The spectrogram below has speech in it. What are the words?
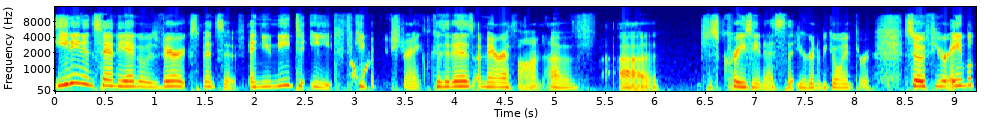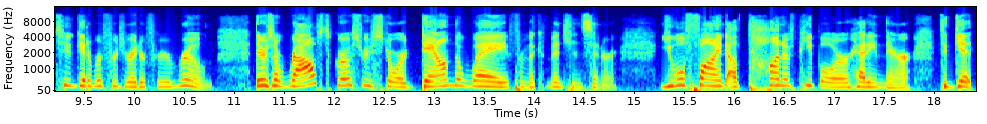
eating in San Diego is very expensive, and you need to eat to keep up your strength because it is a marathon of uh, just craziness that you're going to be going through. So if you're able to get a refrigerator for your room, there's a Ralph's grocery store down the way from the convention center. You will find a ton of people are heading there to get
